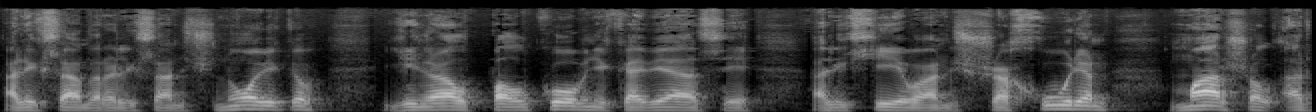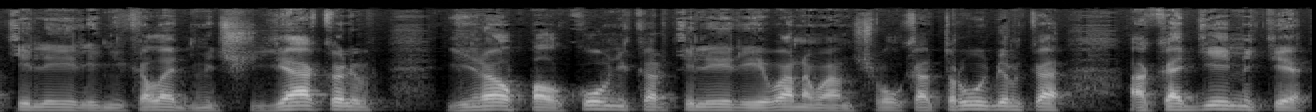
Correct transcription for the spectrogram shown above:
Александр Александрович Новиков, генерал-полковник авиации Алексей Иванович Шахурин, маршал артиллерии Николай Дмитриевич Яковлев, генерал-полковник артиллерии Иван Иванович Волкотрубенко, академики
